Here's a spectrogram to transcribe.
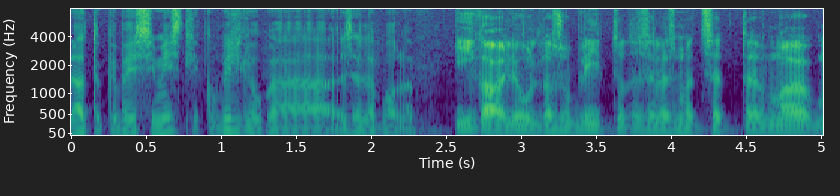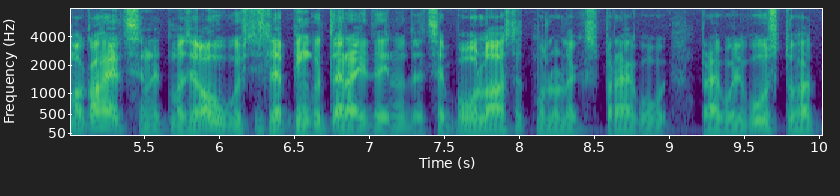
natuke pessimistliku pilguga selle poole? igal juhul tasub liituda, selles mõttes, et ma, ma kahetsen, et ma seal augustis lepingut ära ei teinud, et see pool aastat mul oleks praegu, praegu oli kuus tuhat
